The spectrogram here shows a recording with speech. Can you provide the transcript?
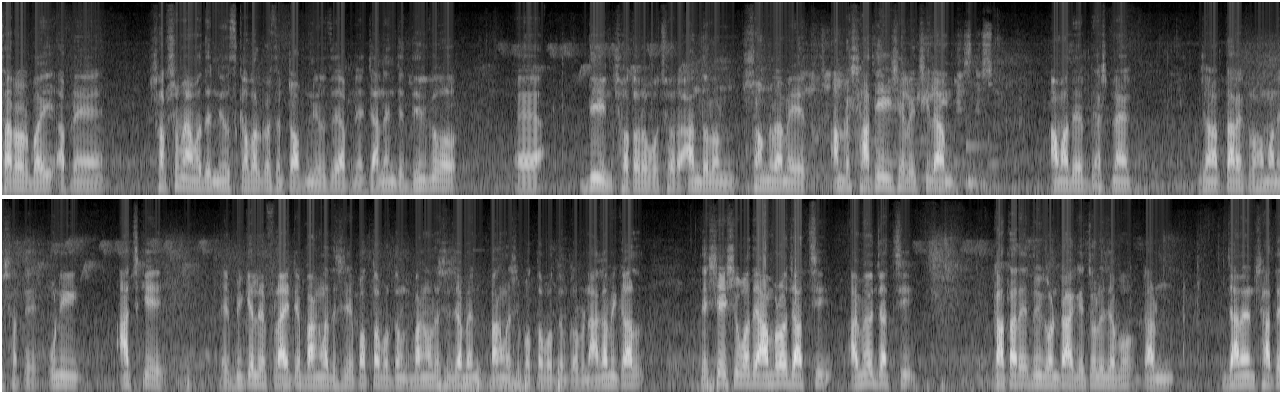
সারোয়ার ভাই। আপনি সবসময় আমাদের নিউজ কভার করেছেন টপ নিউজে আপনি জানেন যে দীর্ঘ দিন, সতেরো বছর আন্দোলন সংগ্রামের আমরা সাথে হিসেবে ছিলাম আমাদের দেশনায়ক জনাব তারেক রহমানের সাথে। উনি আজকে বিকেলের ফ্লাইটে বাংলাদেশে প্রত্যাবর্তন, বাংলাদেশে যাবেন, বাংলাদেশে প্রত্যাবর্তন করবেন আগামীকাল। তো সেই সুবাদে আমরাও যাচ্ছি, আমিও যাচ্ছি। কাতারে দুই ঘণ্টা আগে চলে যাব, কারণ জানেন সাথে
